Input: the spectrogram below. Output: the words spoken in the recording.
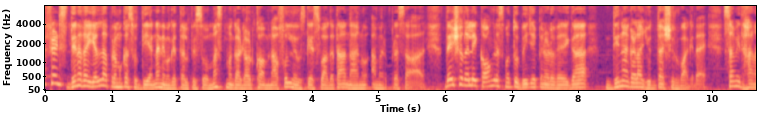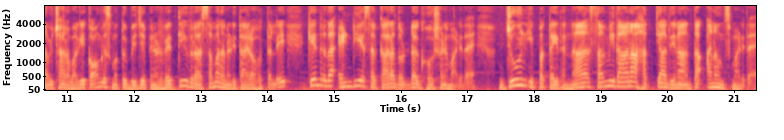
ಹಾಯ್ ಫ್ರೆಂಡ್ಸ್ ದಿನದ ಎಲ್ಲ ಪ್ರಮುಖ ಸುದ್ದಿಯನ್ನು ನಿಮಗೆ ತಲುಪಿಸುವ ಮಸ್ತ್ ಮಗ ಡಾಟ್ ಕಾಮ್ನ ಫುಲ್ ನ್ಯೂಸ್ಗೆ ಸ್ವಾಗತ. ನಾನು ಅಮರ್ ಪ್ರಸಾದ್. ದೇಶದಲ್ಲಿ ಕಾಂಗ್ರೆಸ್ ಮತ್ತು ಬಿಜೆಪಿ ನಡುವೆ ಈಗ ದಿನಗಳ ಯುದ್ಧ ಶುರುವಾಗಿದೆ. ಸಂವಿಧಾನ ವಿಚಾರವಾಗಿ ಕಾಂಗ್ರೆಸ್ ಮತ್ತು ಬಿಜೆಪಿ ನಡುವೆ ತೀವ್ರ ಸಮರ ನಡೀತಾ ಇರೋ ಹೊತ್ತಲ್ಲಿ ಕೇಂದ್ರದ ಎನ್ಡಿಎ ಸರ್ಕಾರ ದೊಡ್ಡ ಘೋಷಣೆ ಮಾಡಿದೆ. ಜೂನ್ ಇಪ್ಪತ್ತೈದನ್ನ ಸಂವಿಧಾನ ಹತ್ಯಾ ದಿನ ಅಂತ ಅನೌನ್ಸ್ ಮಾಡಿದೆ.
